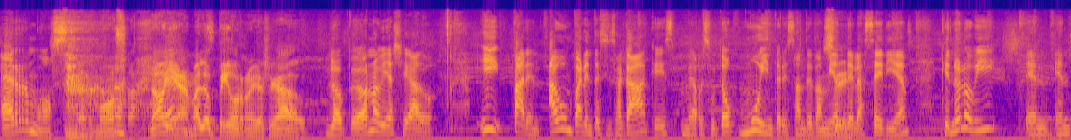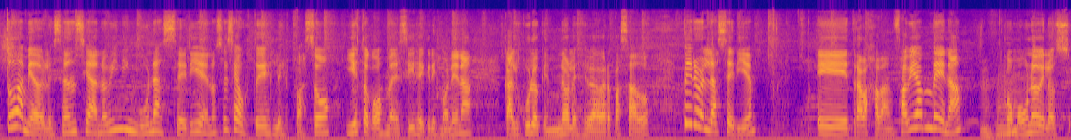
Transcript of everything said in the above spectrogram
hermosa. Hermosa. No, y además lo peor no había llegado. Lo peor no había llegado. Y paren, hago un paréntesis acá, que es, me resultó muy interesante también Sí. de la serie, que no lo vi en, en toda mi adolescencia, no vi ninguna serie, no sé si a ustedes les pasó, y esto que vos me decís de Cris Morena, calculo que no les debe haber pasado, pero en la serie eh, trabajaban Fabián Vena como uno de los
